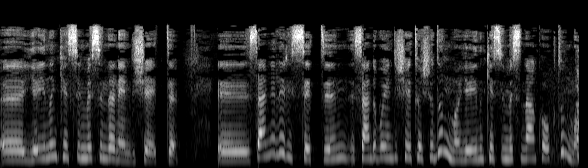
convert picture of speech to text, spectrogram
e, yayının kesilmesinden endişe etti. E, sen neler hissettin? Sen de bu endişeyi taşıdın mı? Yayının kesilmesinden korktun mu?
